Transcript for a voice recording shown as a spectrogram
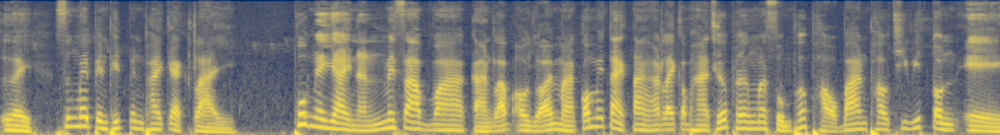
เอื้อยซึ่งไม่เป็นพิษเป็นภัยแก่ใครพวกนายใหญ่นั้นไม่ทราบว่าการรับเอาย้อยมาก็ไม่แตกต่างอะไรกับหาเชื้อเพลิงมาสุมเพื่อเผาบ้านเผาชีวิตตนเอง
